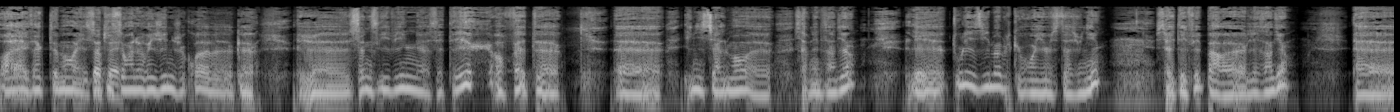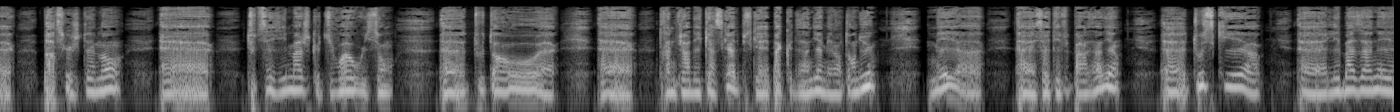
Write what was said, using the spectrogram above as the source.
Voilà, exactement. Et ceux qui sont à l'origine, je crois euh, que euh, Thanksgiving, c'était en fait euh, euh, initialement, euh, ça venait des Indiens. Les, tous les immeubles que vous voyez aux États-Unis, ça a été fait par les Indiens. euh, parce que justement, euh, toutes ces images que tu vois où ils sont euh, tout en haut, euh, euh, en train de faire des cascades, puisqu'il n'y avait pas que des Indiens, bien entendu, mais ça a été fait par les Indiens. Tout ce qui est les basanés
